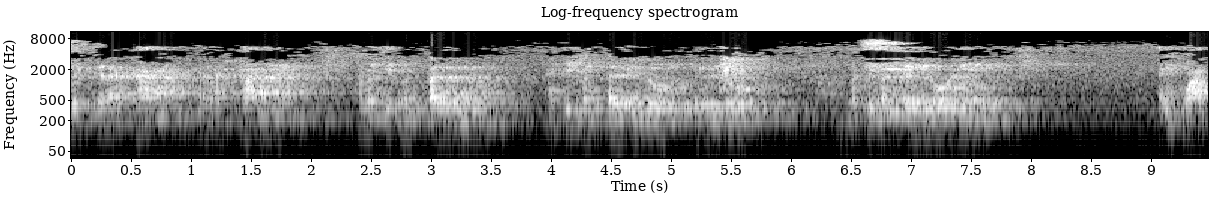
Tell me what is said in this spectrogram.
สึกแต่ละครั้งแต่ละครั้งทำให้จิตมันตื่น ให้จิตมันตื่นรู้ตื่นรู้เมื่อจิตมันตื่นรู้นี่ไอ้ความ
